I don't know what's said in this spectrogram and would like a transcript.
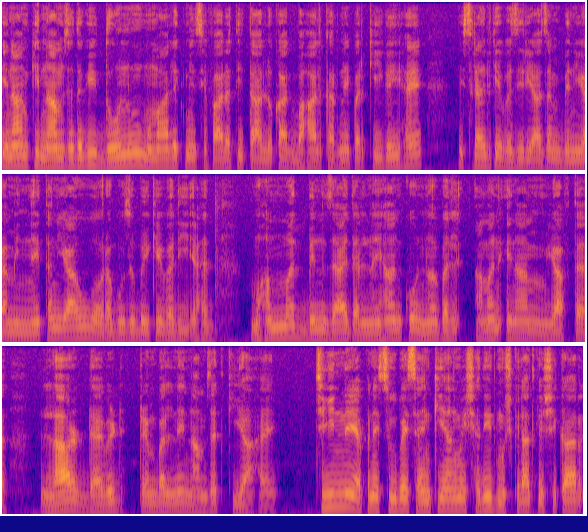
इनाम की नामजदगी दोनों ममालिक में सिफारती ताल्लुक बहाल करने पर की गई है। इसराइल के वज़ी अजम बिनयामिन नेतन याऊ और अबू ज़ुबई के वली अहद मोहम्मद बिन जायद अल नहान को नोबल अमन इनाम याफ्ता लॉर्ड डेविड ट्रेम्बल ने नामजद किया है। चीन ने अपने सूबे सेंकियांग में शदीद मुश्किल के शिकार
